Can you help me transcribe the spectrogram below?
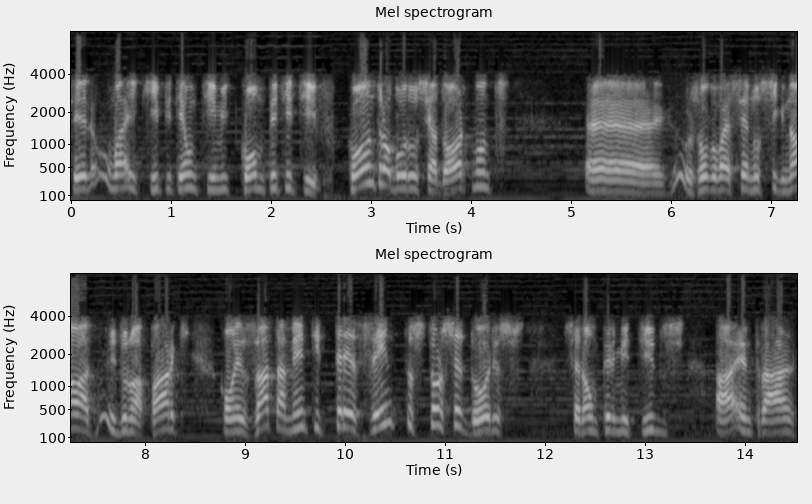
ter uma equipe, ter um time competitivo. Contra o Borussia Dortmund, é, o jogo vai ser no Signal Iduna Park, com exatamente 300 torcedores serão permitidos a entrar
